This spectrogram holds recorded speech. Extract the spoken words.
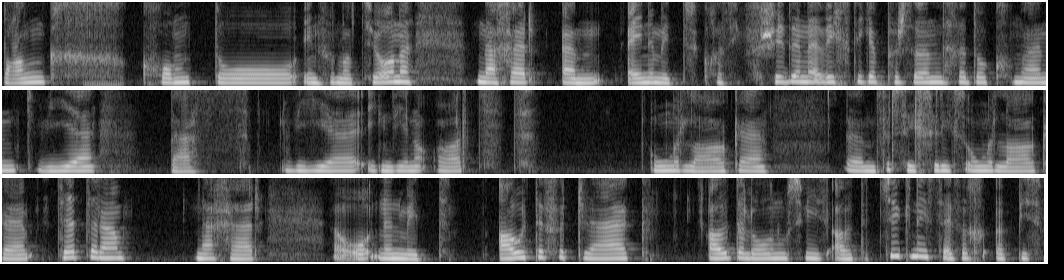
Bankkonto, Informationen. Nachher ähm, einen mit quasi verschiedenen wichtigen persönlichen Dokumenten, wie Pass, wie irgendwie noch Arztunterlagen, ähm, Versicherungsunterlagen etc. Nachher ein Ordner mit alten Verträgen, alten Lohnausweis, alten Zeugnissen, einfach etwas,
